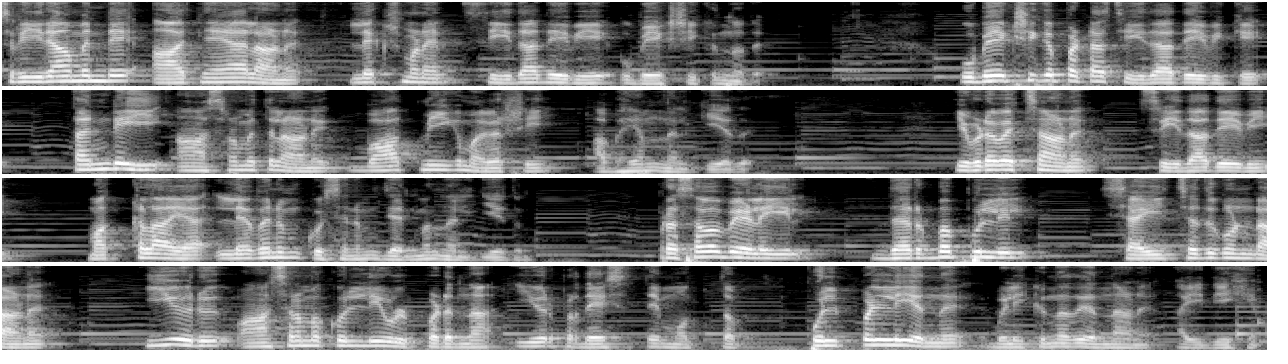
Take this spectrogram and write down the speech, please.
ശ്രീരാമന്റെ ആജ്ഞയാലാണ് ലക്ഷ്മണൻ സീതാദേവിയെ ഉപേക്ഷിക്കുന്നത്. ഉപേക്ഷിക്കപ്പെട്ട സീതാദേവിക്ക് തന്റെ ഈ ആശ്രമത്തിലാണ് വാത്മീകി മഹർഷി അഭയം നൽകിയത്. ഇവിടെ വെച്ചാണ് സീതാദേവി മക്കളായ ലെവനും കുശനും ജന്മം നൽകിയതും. പ്രസവവേളയിൽ ദർഭപ്പുല്ലിൽ ശയിച്ചതുകൊണ്ടാണ് ഈ ഒരു ആശ്രമക്കൊല്ലി ഉൾപ്പെടുന്ന ഈ ഒരു പ്രദേശത്തെ മൊത്തം പുൽപ്പള്ളി എന്ന് വിളിക്കുന്നത് എന്നാണ് ഐതിഹ്യം.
